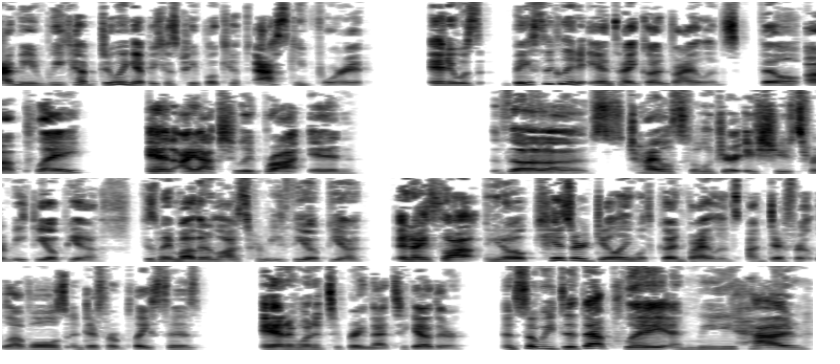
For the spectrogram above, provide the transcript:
I mean, we kept doing it because people kept asking for it. And it was basically an anti gun violence film, uh, play. And I actually brought in the child soldier issues from Ethiopia because my mother in law is from Ethiopia. And I thought, you know, kids are dealing with gun violence on different levels and different places. And I wanted to bring that together. And so we did that play and we had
